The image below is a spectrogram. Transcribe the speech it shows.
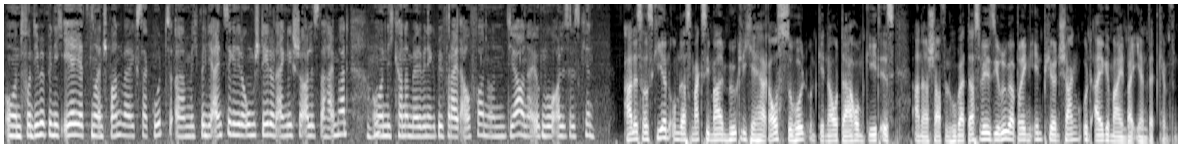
Und von dem her bin ich eher jetzt nur entspannt, weil ich sage, gut, ähm, ich bin die Einzige, die da oben steht und eigentlich schon alles daheim hat. Mhm. Und ich kann dann mehr oder weniger befreit auffahren und ja, und irgendwo alles riskieren alles riskieren, um das maximal Mögliche herauszuholen und genau darum geht es Anna Schaffelhuber. Das will sie rüberbringen in Pyeongchang und allgemein bei ihren Wettkämpfen.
